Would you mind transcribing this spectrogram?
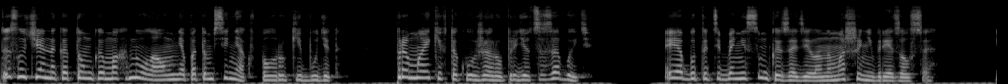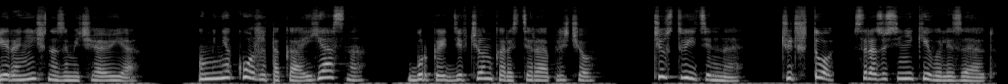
Ты случайно котомкой махнула, а у меня потом синяк в полруки будет. Про майки в такую жару придется забыть. Я будто тебя не сумкой задела, на машине врезался. Иронично замечаю я. У меня кожа такая, ясно? Буркает девчонка, растирая плечо. Чувствительная. Чуть что, сразу синяки вылезают.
